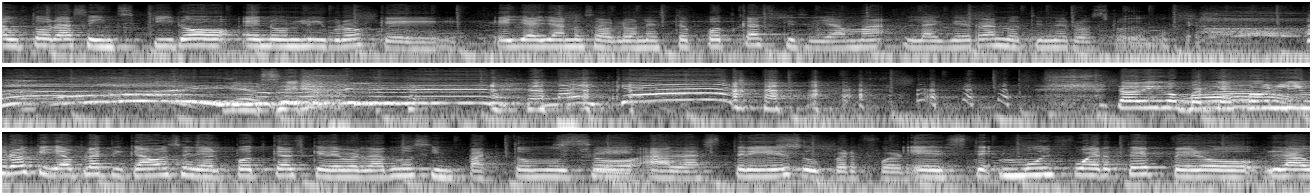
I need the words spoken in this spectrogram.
autora se inspiró en un libro que ella ya nos habló en este podcast que se llama La guerra no tiene rostro de mujer. ¡Ay! Ya sé. ¡My God! No digo porque fue un libro que ya platicamos en el podcast que de verdad nos impactó mucho Sí. a las tres. Súper fuerte. Este, muy fuerte, pero la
